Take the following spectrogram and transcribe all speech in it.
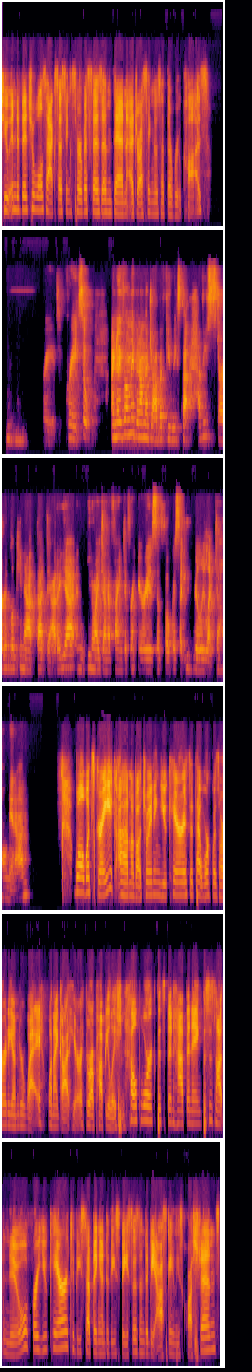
to individuals accessing services and then addressing those at the root because mm-hmm. Great, great. So I know you've only been on the job a few weeks, but have you started looking at that data yet and you know identifying different areas of focus that you'd really like to hone in on? Well, what's great um, about joining UCare is that that work was already underway when I got here through our population health work that's been happening. This is not new for UCare to be stepping into these spaces and to be asking these questions.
